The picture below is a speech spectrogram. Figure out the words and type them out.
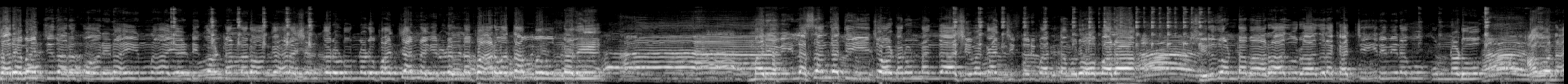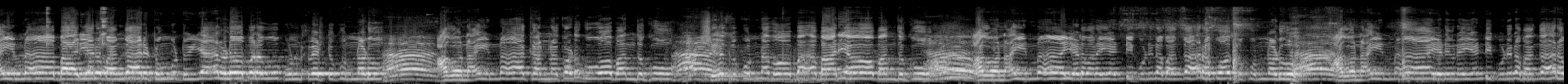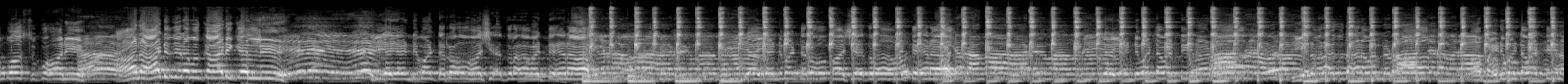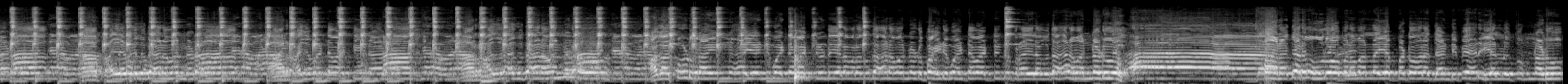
సరే మంచిదనుకోని నాయన్న ఎండి కొండల లోకాల శంకరుడు ఉన్నాడు పంచన్నగిరుడల్ల పార్వతమ్మ ఉన్నది. మరి వీళ్ళ సంగతి ఈ చోటనుండంగా శివకంచి గురిపట్టము లోపల. సిరిదొండ మహారాజు రాజుల కచ్చేరి వినగూకున్నాడు అగో నాయన్న భార్యను బంగారు టుంగు టుయ్యాల లోపల ఊకుండ పెట్టుకున్నాడు. అగో నాయన్న కన్న కొడుకు ఓ బందుకు చేసుకున్న ఓ భార్య ఓ బందుకు అగో నాయన్న ఎడవన ఎండి కుడిన బంగారం పోసుకున్నాడు. అగో నాయన్న ఎడవన ఎండి కుడిన బంగారం పోసుకొని ఆనాటి దినము కాడికెళ్ళి ఎండి మంటరో చేతుల ఇయ్య ఎండి మంటరో మా చేతుల పట్టేరా. ఎండి మంట పట్టినాడా? దానం అన్నాడా? ఆ పైడి మంట పట్టినాడా? ఆ పైలకు దానం అన్నాడా? ఆ రాజు మంట పట్టినాడా? ఆ అగతుడు రాయిన ఎండి మంట పట్టిండు ఎలమలకు దానం అన్నాడు పైడి మంట పట్టిండు ప్రజలకు దానం అన్నాడు. దాన ధర్మం లోపల వల్ల ఎప్పటోల దండి పేరు ఎల్లుతున్నాడు.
